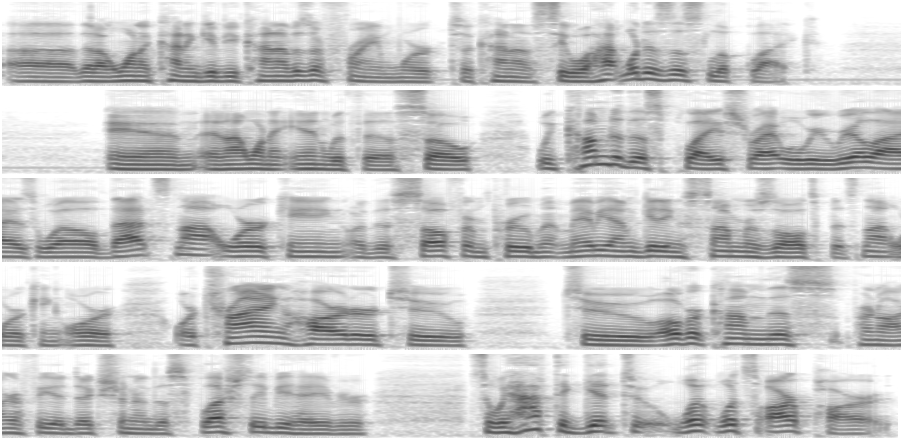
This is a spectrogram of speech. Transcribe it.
uh, that I want to kind of give you kind of as a framework to kind of see well how, what does this look like, and and I want to end with this. So we come to this place right where we realize well that's not working or this self improvement maybe I'm getting some results but it's not working or or trying harder to to overcome this pornography addiction or this fleshly behavior. So we have to get to what, what's our part.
